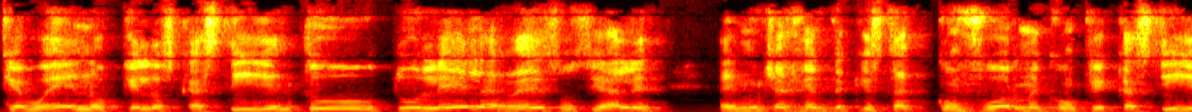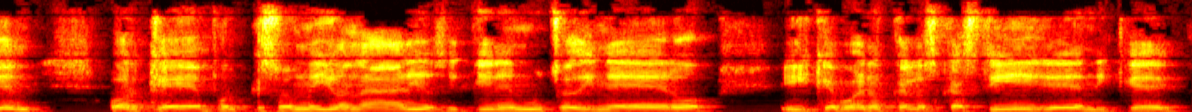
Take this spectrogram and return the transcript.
qué bueno que los castiguen. Tú, tú lee las redes sociales. Hay mucha gente que está conforme con que castiguen. ¿Por qué? Porque son millonarios y tienen mucho dinero y qué bueno que los castiguen y que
